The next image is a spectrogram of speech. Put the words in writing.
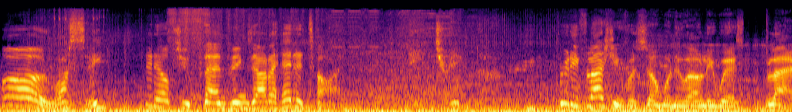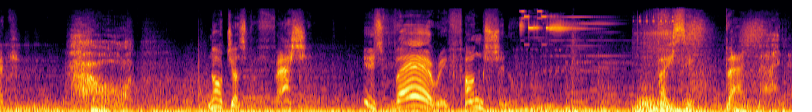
Oh, I see. It helps you plan things out ahead of time. Neat trick, though. Pretty flashy for someone who only wears black. Hell. Not just for fashion. It's very functional. Face it, Batman.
